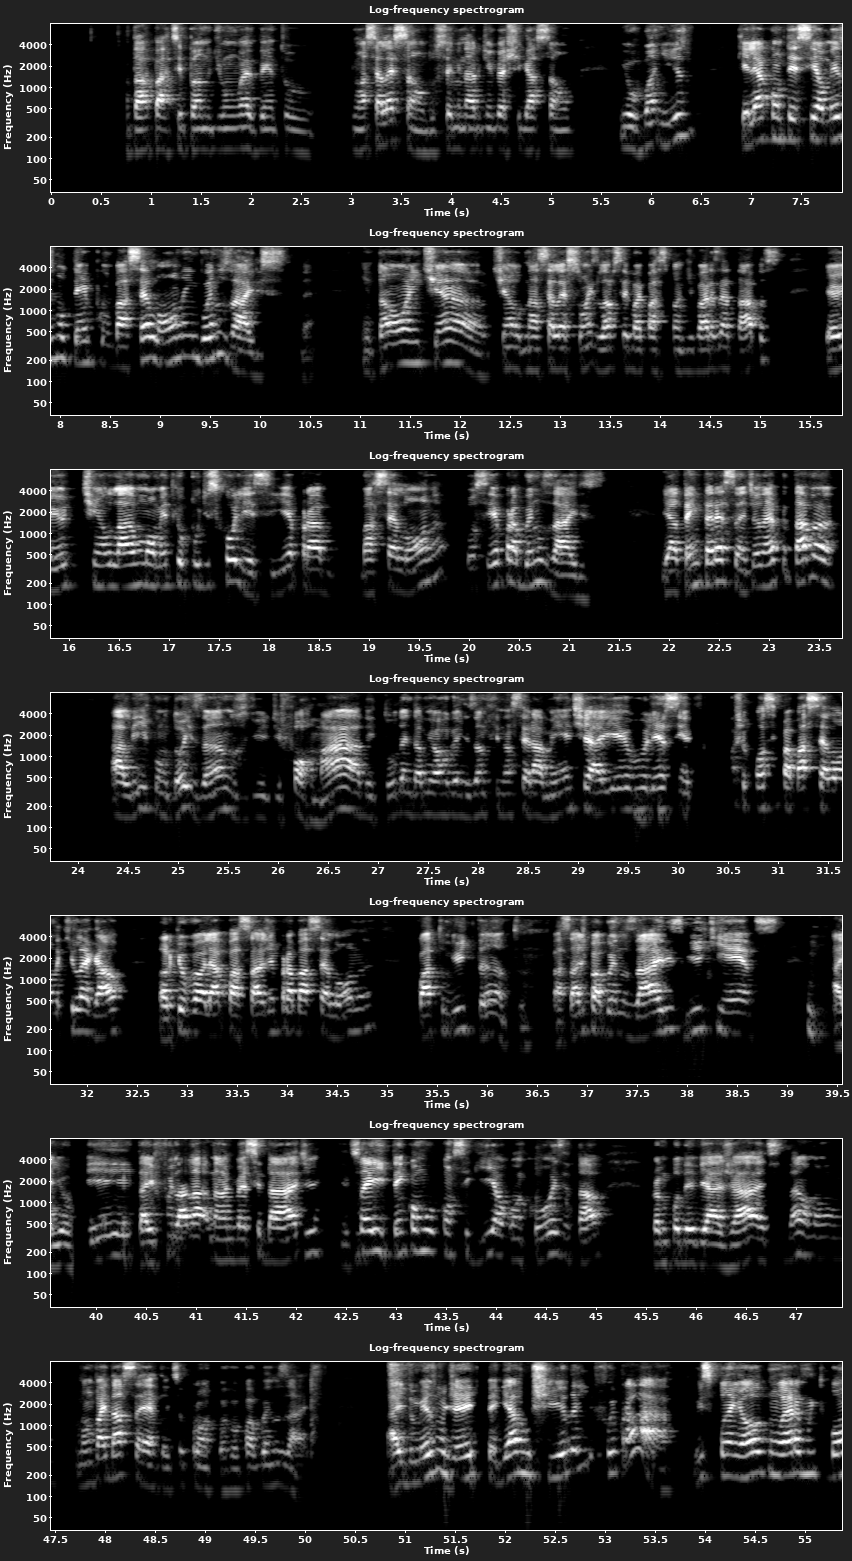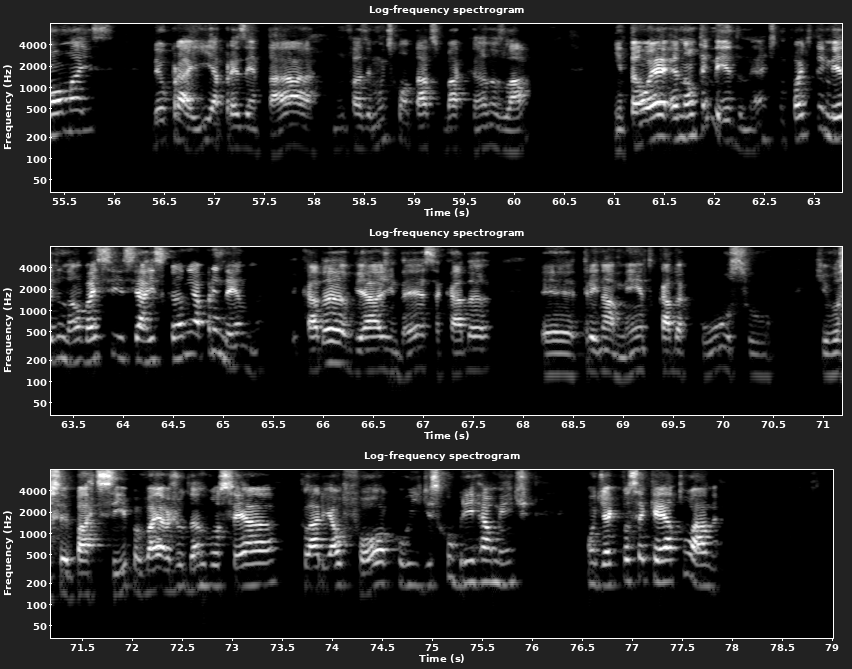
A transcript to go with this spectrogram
eu estava participando de um evento, de uma seleção do Seminário de Investigação em Urbanismo, que ele acontecia ao mesmo tempo em Barcelona e em Buenos Aires. Né? Então, a gente tinha, tinha nas seleções lá, você vai participando de várias etapas, e aí eu tinha lá um momento que eu pude escolher se ia para Barcelona ou se ia para Buenos Aires. E até interessante, eu na época estava ali com dois anos de, de, formado e tudo, ainda me organizando financeiramente, aí eu olhei assim, poxa, eu posso ir para Barcelona, que legal. Na hora que eu vou olhar a passagem para Barcelona, quatro mil e tanto. Passagem para Buenos Aires, 1.500. Aí eu vi, daí fui lá na, na, universidade, isso aí, tem como conseguir alguma coisa e tal, para eu poder viajar? Eu disse, não, não, não vai dar certo. Eu disse, pronto, eu vou para Buenos Aires. Aí, do mesmo jeito, peguei a mochila e fui para lá. O espanhol não era muito bom, mas deu para ir apresentar, fazer muitos contatos bacanas lá. Então, é, é, não ter medo, né? A gente não pode ter medo, não. Vai se, se arriscando e aprendendo, né? E cada viagem dessa, cada é, treinamento, cada curso que você participa, vai ajudando você a clarear o foco e descobrir realmente onde é que você quer atuar, né?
